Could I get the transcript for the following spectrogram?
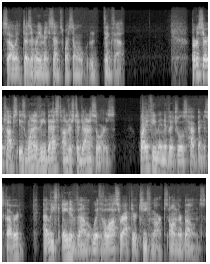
So it doesn't really make sense why someone would think that. Protoceratops is one of the best understood dinosaurs. Quite a few individuals have been discovered, at least eight of them with velociraptor teeth marks on their bones.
